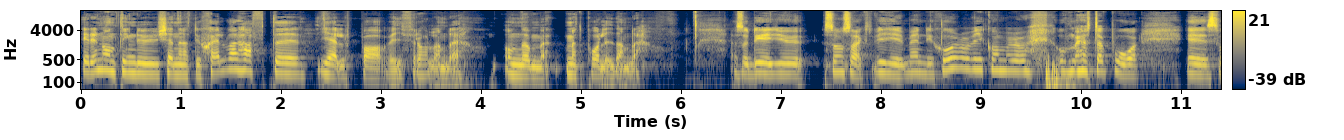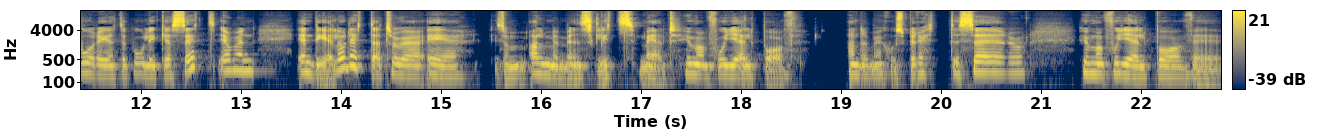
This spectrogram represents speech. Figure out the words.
Är det någonting du känner att du själv har haft eh, hjälp av i förhållande om de mött på lidande? Alltså det är ju som sagt, vi är människor och vi kommer att, att möta på eh, svårigheter på olika sätt. Ja, men en del av detta tror jag är liksom allmänmänskligt med hur man får hjälp av andra människors berättelser och hur man får hjälp av eh,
